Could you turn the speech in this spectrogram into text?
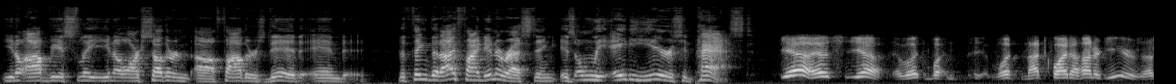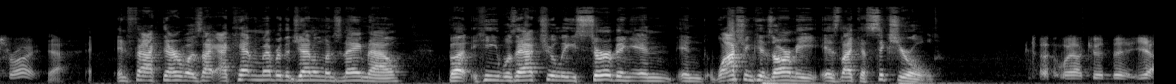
You know, obviously, you know, our southern uh, fathers did and the thing that I find interesting is only 80 years had passed. Yeah, it's yeah. It wasn't, wasn't, not quite a hundred years. That's right. Yeah. In fact, there was I, I can't remember the gentleman's name now, but he was actually serving in in Washington's army as like a six year old. well, it could be. Yeah.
